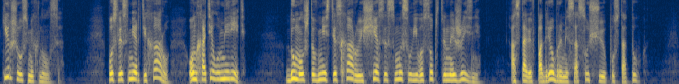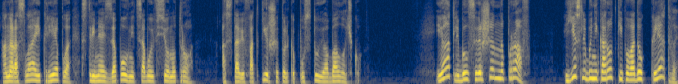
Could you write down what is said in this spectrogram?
Кирши усмехнулся. После смерти Хару он хотел умереть, Думал, что вместе с Хару исчез и смысл его собственной жизни, оставив под ребрами сосущую пустоту. Она росла и крепла, стремясь заполнить собой все нутро, оставив от Кирши только пустую оболочку. И Атли был совершенно прав. Если бы не короткий поводок клятвы,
